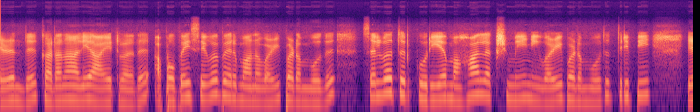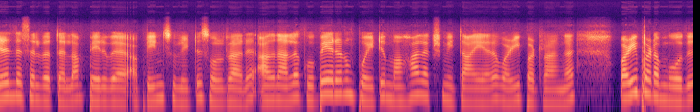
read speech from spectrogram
இழந்து கடனாளி ஆயிடுறாரு. அப்போ போய் சிவபெருமானை வழிபடும் போது செல்வத்திற்குரிய மகாலட்சுமி நீ வழிபடும் போது திருப்பி இழந்த செல்வத்தெல்லாம் பெறுவ அப்படின்னு சொல்லிட்டு சொல்கிறாரு அதனால் குபேரரும் போயிட்டு மகாலட்சுமி தாயாரை வழிபடுறாங்க. வழிபடும் போது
